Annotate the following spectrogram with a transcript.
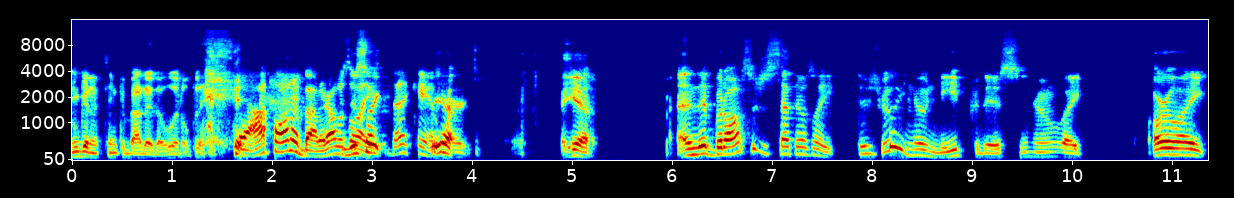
I'm gonna think about it a little bit. yeah, I thought about it. I was Just like, like- that can't yeah. work. Yeah. And then, but I also just sat there, I was like, there's really no need for this, you know, like, or like,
